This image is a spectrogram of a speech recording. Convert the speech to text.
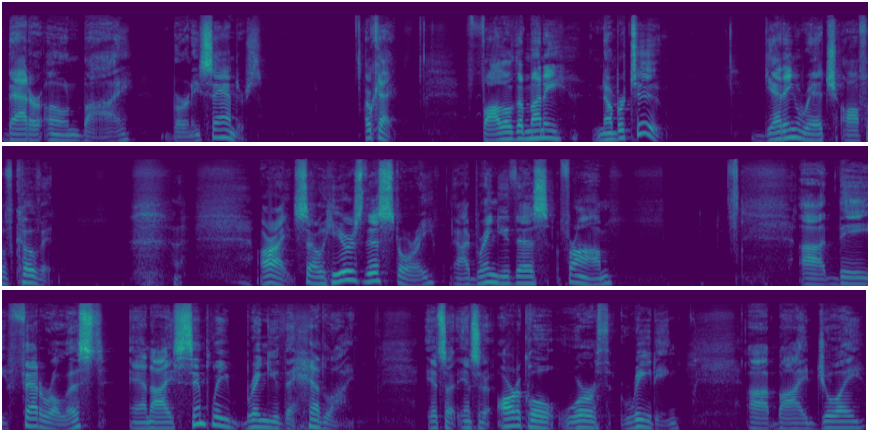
that are owned by Bernie Sanders. Okay, follow the money. Number two, getting rich off of COVID. All right, so here's this story. I bring you this from uh, the Federalist, and I simply bring you the headline. It's, a, it's an article worth reading uh, by Joy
